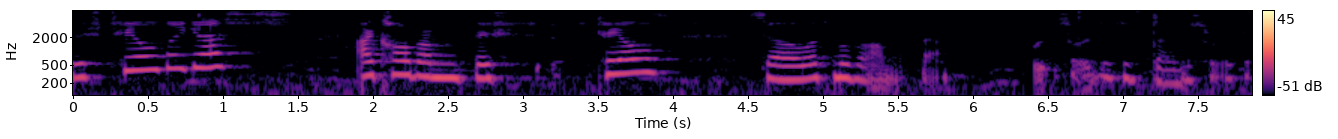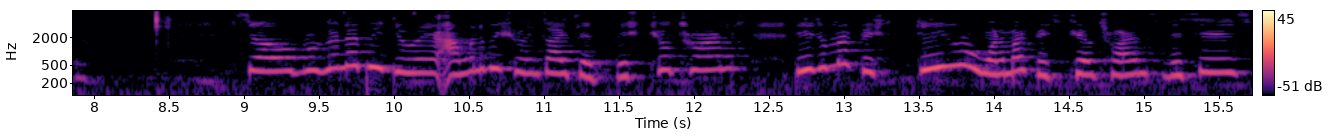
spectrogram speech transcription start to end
fishtails, I guess. I call them fish tails. So let's move on with them. Sorry, there's a dinosaur here. So we're gonna be doing. I'm gonna be showing you guys the fishtail charms. These are my fish. These are one of my fishtail charms. This is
